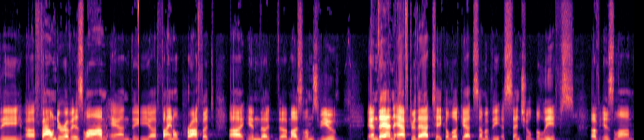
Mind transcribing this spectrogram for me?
the uh, founder of Islam and the uh, final prophet uh, in the, the Muslims' view. And then, after that, take a look at some of the essential beliefs of Islam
